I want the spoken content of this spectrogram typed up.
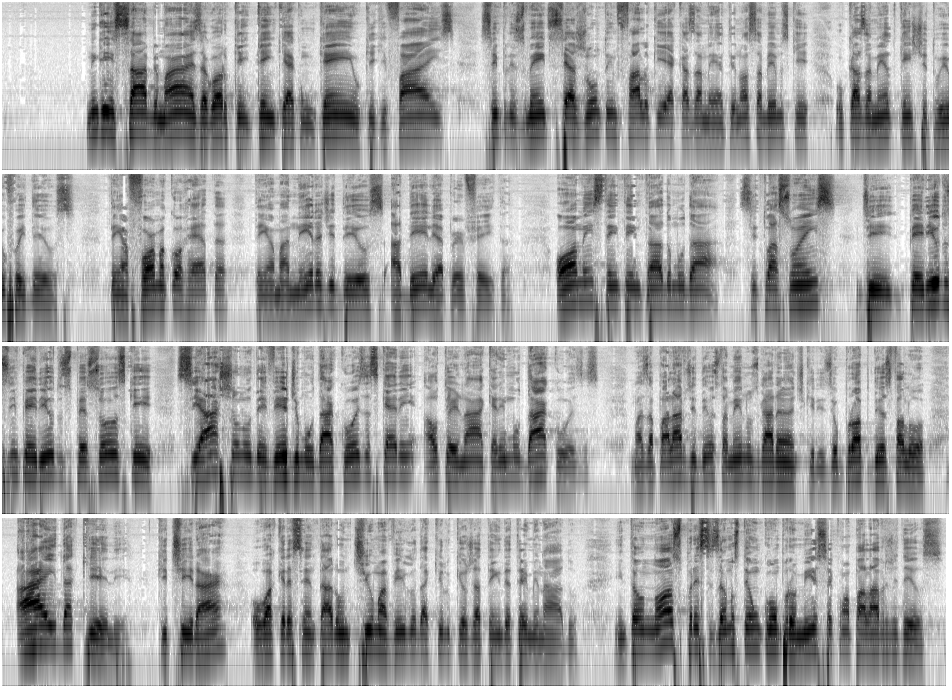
ninguém sabe mais agora quem, quem quer com quem, o que, que faz simplesmente se ajuntam e falam que é casamento. E nós sabemos que o casamento quem instituiu foi Deus. Tem a forma correta, tem a maneira de Deus, a dele é perfeita. Homens têm tentado mudar situações de períodos em períodos, pessoas que se acham no dever de mudar coisas, querem alternar, querem mudar coisas. Mas a palavra de Deus também nos garante, queridos, e o próprio Deus falou: ai daquele que tirar ou acrescentar um tio, uma vírgula daquilo que eu já tenho determinado. Então nós precisamos ter um compromisso com a palavra de Deus.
